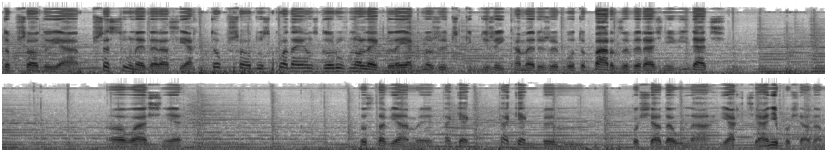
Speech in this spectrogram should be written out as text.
do przodu. Ja przesunę teraz jacht do przodu, składając go równolegle, jak nożyczki bliżej kamery, żeby było to bardzo wyraźnie widać. O właśnie. Dostawiamy, tak, jak, tak jakbym posiadał na jachcie, a nie posiadam,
